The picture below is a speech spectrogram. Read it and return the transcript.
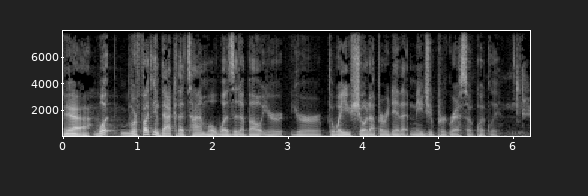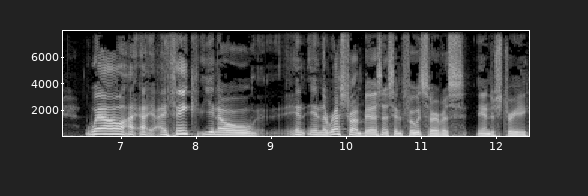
Yeah. What reflecting back at that time, what was it about your your the way you showed up every day that made you progress so quickly? Well, I, I- I think you know, in in the restaurant business and food service industry,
